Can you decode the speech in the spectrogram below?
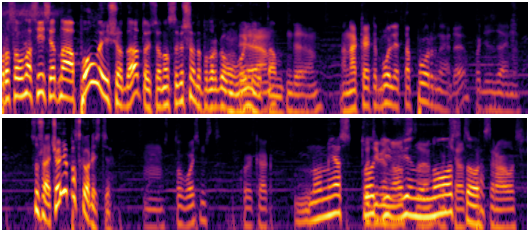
Просто у нас есть одна Apollo еще, да, то есть она совершенно по-другому Да, выглядит там. Да. Она какая-то более топорная, да, по дизайну. Слушай, а что у тебя по скорости? М, 180, кое-как. Ну, у меня 190, вот сейчас 190, просралась.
